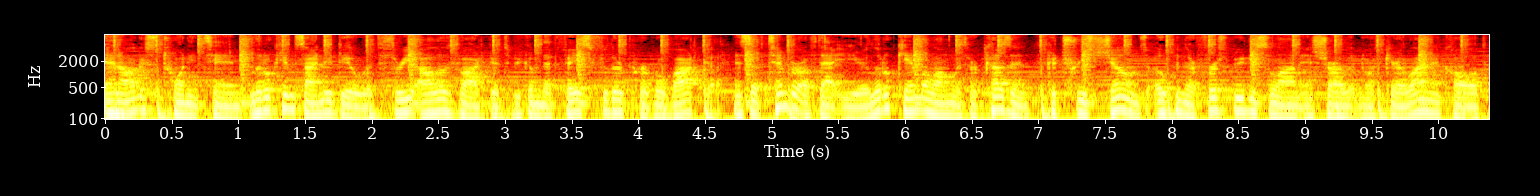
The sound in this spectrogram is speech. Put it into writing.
In August 2010, Little Kim signed a deal with Three Olives Vodka to become the face for their purple vodka. In September of that year, Little Kim, along with her cousin Catrice Jones, opened their first beauty salon in Charlotte, North Carolina called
